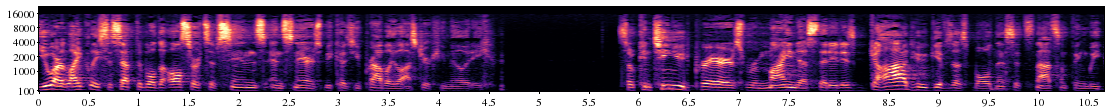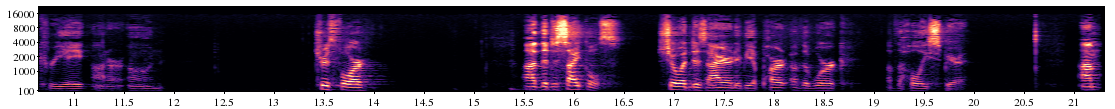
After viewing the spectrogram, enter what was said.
you are likely susceptible to all sorts of sins and snares because you probably lost your humility. So, continued prayers remind us that it is God who gives us boldness. It's not something we create on our own. Truth four uh, the disciples show a desire to be a part of the work of the Holy Spirit. Um,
